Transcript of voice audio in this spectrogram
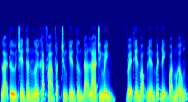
lại từ trên thân người khác phảng phất chứng kiến từng đã là chính mình, vệ thiên vọng liền quyết định quản một ống.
